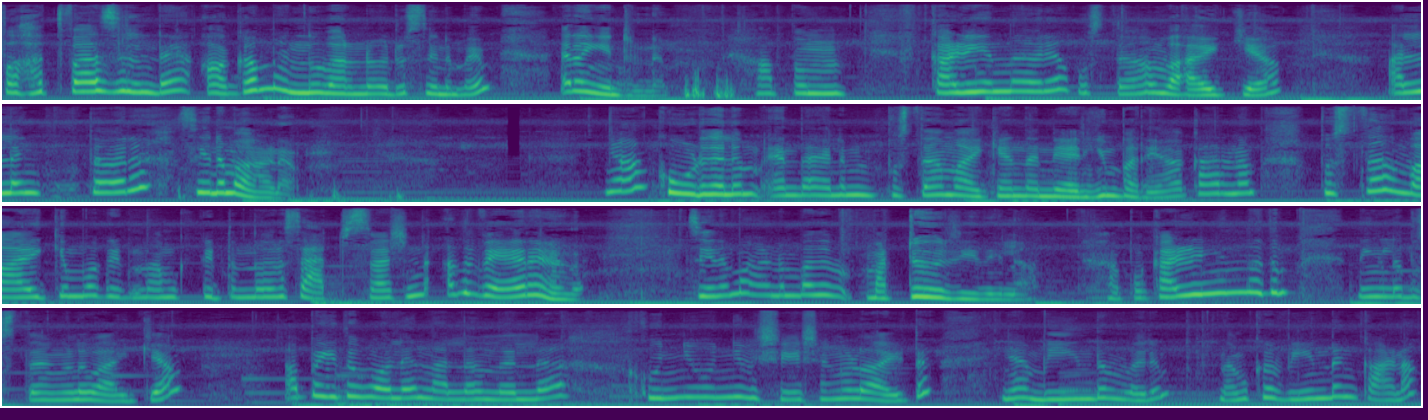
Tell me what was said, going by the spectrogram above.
ഫഹദ് ഫാസിലിന്റെ അകം എന്ന് പറഞ്ഞ ഒരു സിനിമയും ഇറങ്ങിയിട്ടുണ്ട്. അപ്പം കഴിയുന്നവർ പുസ്തകം വായിക്കുക. അല്ലാത്തവർ സിനിമ കാണുക ഞാൻ കൂടുതലും എന്തായാലും പുസ്തകം വായിക്കാൻ തന്നെയായിരിക്കും പറയുക കാരണം പുസ്തകം വായിക്കുമ്പോൾ നമുക്ക് കിട്ടുന്ന ഒരു സാറ്റിസ്ഫാക്ഷൻ അത് വേറെയാണ്. സിനിമ കാണുമ്പോൾ അത് മറ്റൊരു രീതിയിലാണ് അപ്പോൾ കഴിയുന്നതും നിങ്ങൾ പുസ്തകങ്ങൾ വായിക്കാം. അപ്പോൾ ഇതുപോലെ നല്ല നല്ല കുഞ്ഞു കുഞ്ഞു വിശേഷങ്ങളുമായിട്ട് ഞാൻ വീണ്ടും വരും. നമുക്ക് വീണ്ടും കാണാം.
